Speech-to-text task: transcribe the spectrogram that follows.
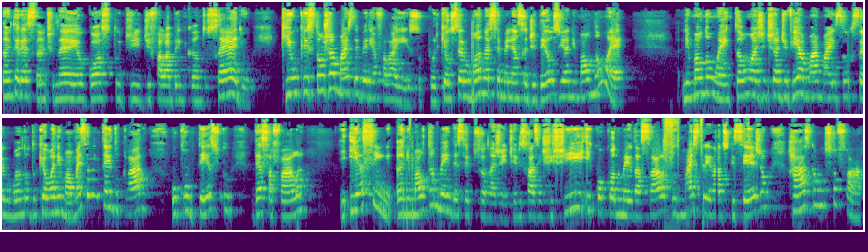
Tão interessante, né? Eu gosto de, de falar brincando sério que um cristão jamais deveria falar isso, porque o ser humano é semelhança de Deus e animal não é. Animal não é, então a gente já devia amar mais o ser humano do que o animal. Mas eu entendo, claro, o contexto dessa fala, e, e, assim, animal também decepciona a gente. Eles fazem xixi e cocô no meio da sala, por mais treinados que sejam, rasgam o sofá,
